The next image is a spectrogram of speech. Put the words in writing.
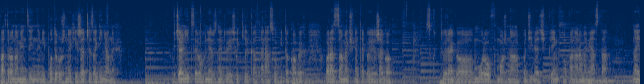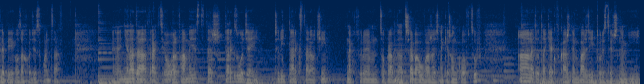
patrona m.in. podróżnych i rzeczy zaginionych. W dzielnicy również znajduje się kilka tarasów widokowych oraz zamek świętego Jerzego, z którego murów można podziwiać piękną panoramę miasta, najlepiej o zachodzie słońca. E, Nie lada atrakcją Alfamy jest też Targ Złodziei, czyli Targ Staroci, na którym co prawda trzeba uważać na kieszonkowców, ale to tak jak w każdym bardziej turystycznym i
